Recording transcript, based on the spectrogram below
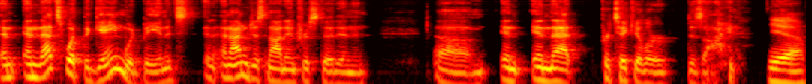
And and that's what the game would be. And it's and, and I'm just not interested in um, in in that particular design. Yeah.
